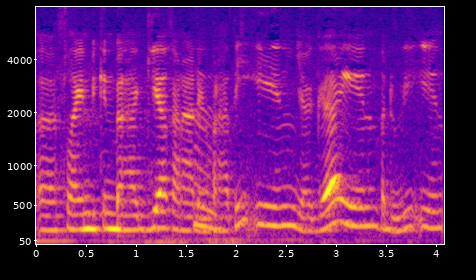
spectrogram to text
eh, selain bikin bahagia karena ada yang Hmm. perhatiin jagain peduliin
